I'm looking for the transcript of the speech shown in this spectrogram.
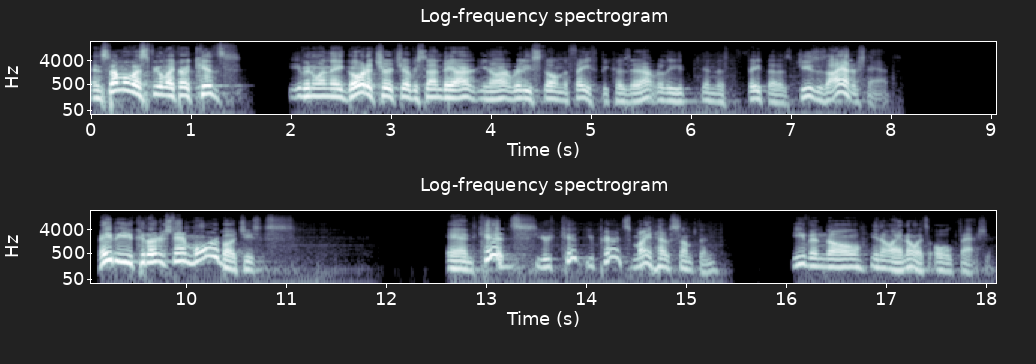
And some of us feel like our kids even when they go to church every Sunday, aren't, you know, aren't really still in the faith because they aren't really in the faith that is Jesus, I understand. Maybe you could understand more about Jesus. And kids, your kid, your parents might have something, even though, you know, I know it's old fashioned.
